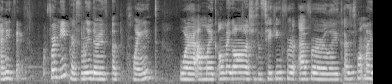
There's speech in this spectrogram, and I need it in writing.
anything. For me personally, there is a point where I'm like, oh my gosh, this is taking forever. Like, I just want my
